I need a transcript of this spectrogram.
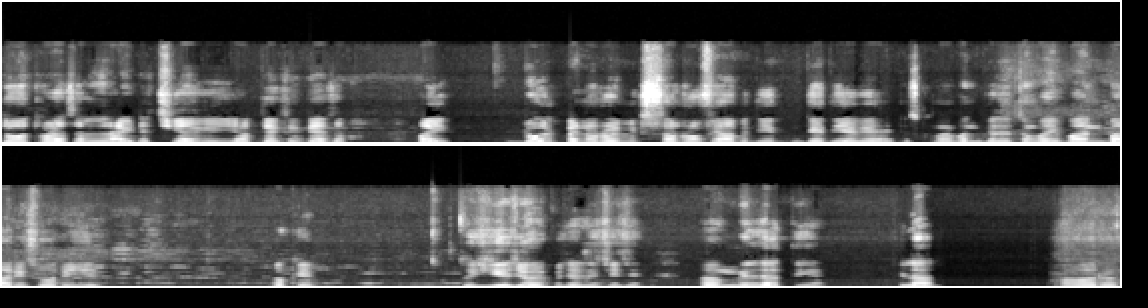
तो थोड़ा सा लाइट अच्छी आ गई आप देख सकते हैं ऐसा। भाई डुअल पेनोरामिक सनरूफ यहाँ पे दे दिया गया है। इसको मैं बंद कर देता हूँ भाई बारिश हो रही है। ओके तो ये जो है कुछ ऐसी चीज़ें मिल जाती हैं, फ़िलहाल। और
